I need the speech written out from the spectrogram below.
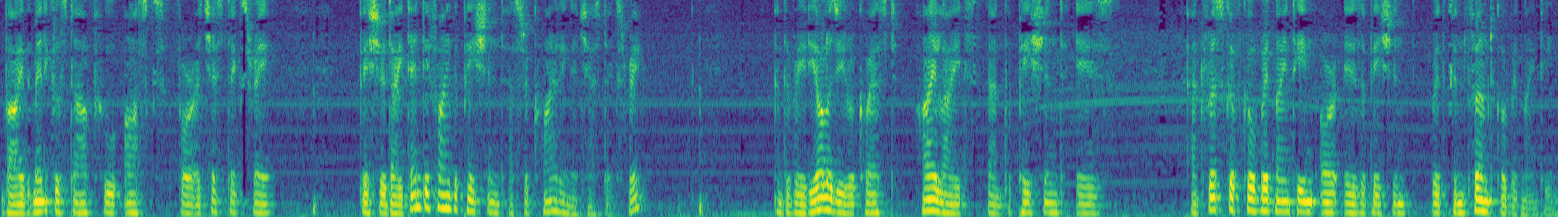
by the medical staff who asks for a chest x-ray. They should identify the patient as requiring a chest x-ray and the radiology request highlights that the patient is at risk of COVID-19 or is a patient with confirmed COVID-19.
